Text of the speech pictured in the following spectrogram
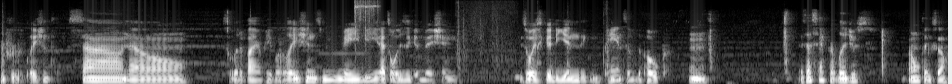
Improve relations with the sound, No. Solidify our papal relations? Maybe. That's always a good mission. It's always good to get in the pants of the Pope. Mm. Is that sacrilegious? I don't think so.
